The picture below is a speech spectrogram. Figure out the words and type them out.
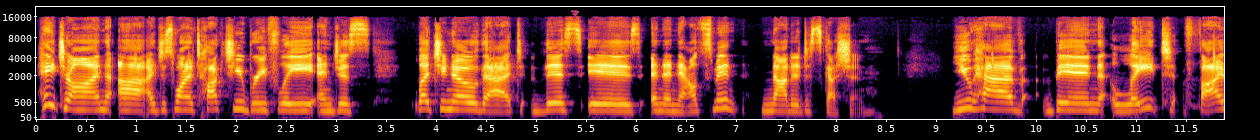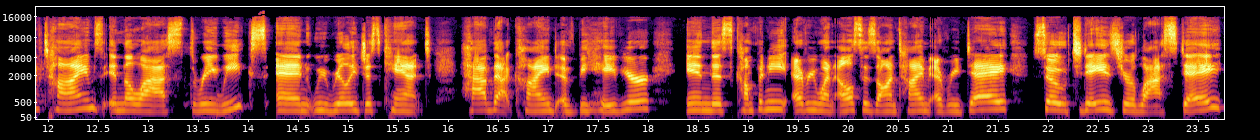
Hey, John, uh, I just want to talk to you briefly and just let you know that this is an announcement, not a discussion. You have been late five times in the last three weeks, and we really just can't have that kind of behavior in this company. Everyone else is on time every day. So today is your last day,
